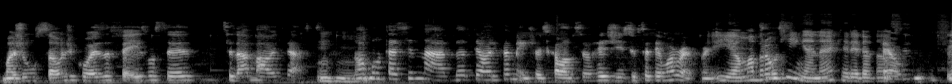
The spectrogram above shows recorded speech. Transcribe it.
uma junção de coisa fez você se dar mal, entre aspas. Uhum. Não acontece nada, teoricamente, vai ficar lá no seu registro que você tem uma reprimand. E é uma bronquinha, né? Querendo ou não. É, você-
